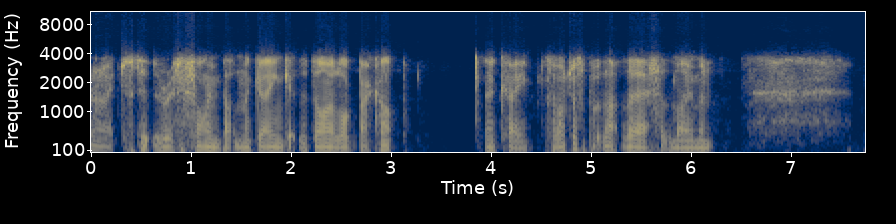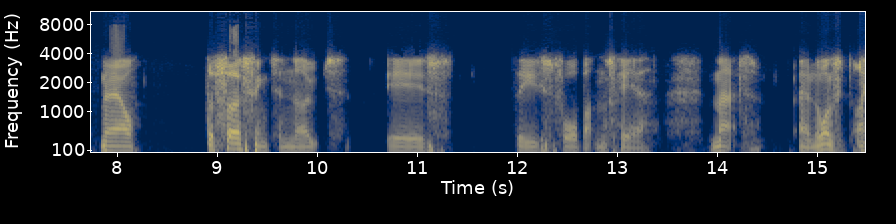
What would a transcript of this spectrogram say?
right, just hit the refine button again, get the dialog back up. Okay, so I'll just put that there for the moment. Now, the first thing to note is these four buttons here, matte, and the ones I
